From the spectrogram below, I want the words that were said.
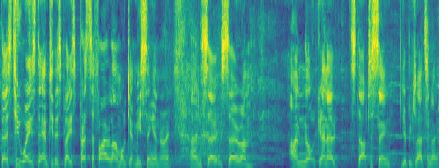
there's two ways to empty this place press the fire alarm or get me singing, right? And so, so um, I'm not going to start to sing. You'll be glad to know.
